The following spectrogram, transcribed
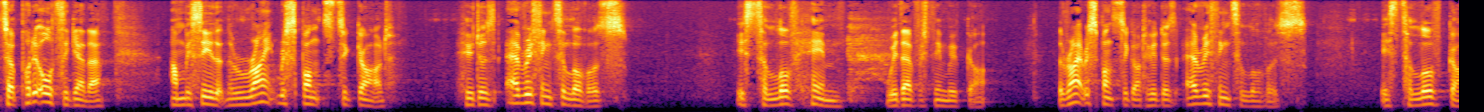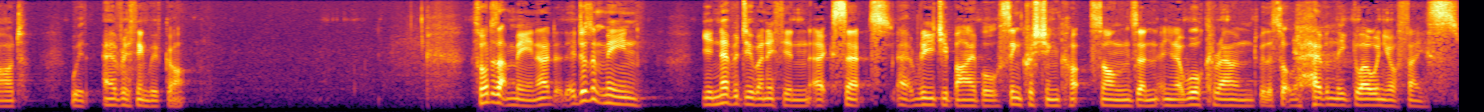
So put it all together, and we see that the right response to God, who does everything to love us, is to love Him with everything we've got. The right response to God, who does everything to love us, is to love God with everything we've got. So, what does that mean? It doesn't mean you never do anything except uh, read your Bible, sing Christian songs, and, and, you know walk around with a sort of heavenly glow in your face.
